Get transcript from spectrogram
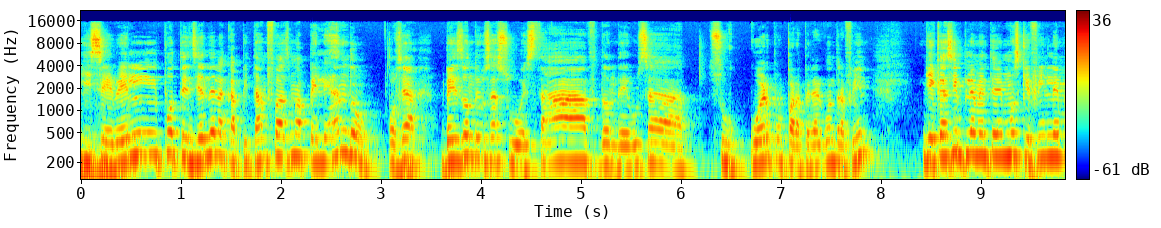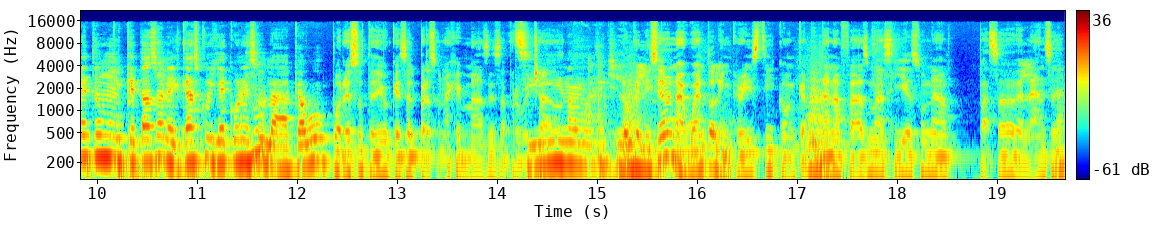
Y se ve el potencial de la Capitán Phasma peleando. O sea, ves donde usa su staff, donde usa su cuerpo para pelear contra Finn. Y acá simplemente vemos que Finn le mete un moquetazo en el casco y ya con eso la acabó. Por eso te digo que es el personaje más Sí, desaprovechado. no manches. Lo que le hicieron a Gwendolyn Christie con Capitana Phasma sí es una pasada de lanza.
